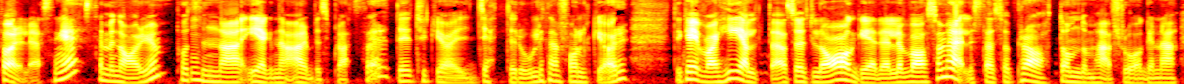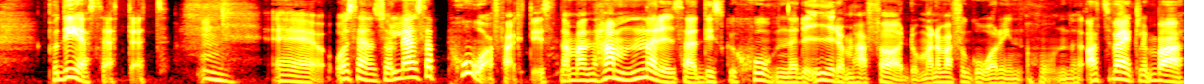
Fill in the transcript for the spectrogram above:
föreläsningar, seminarium på sina egna arbetsplatser. Det tycker jag är jätteroligt när folk gör. Det kan ju vara helt, alltså ett lager eller vad som helst. Alltså prata om de här frågorna på det sättet. Eh, och sen så läsa på faktiskt. När man hamnar i så här diskussioner i de här fördomarna. Varför går in hon? Att verkligen bara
